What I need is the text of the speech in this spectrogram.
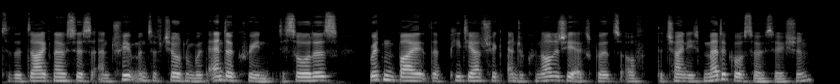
to the Diagnosis and Treatment of Children with Endocrine Disorders, written by the pediatric endocrinology experts of the Chinese Medical Association,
